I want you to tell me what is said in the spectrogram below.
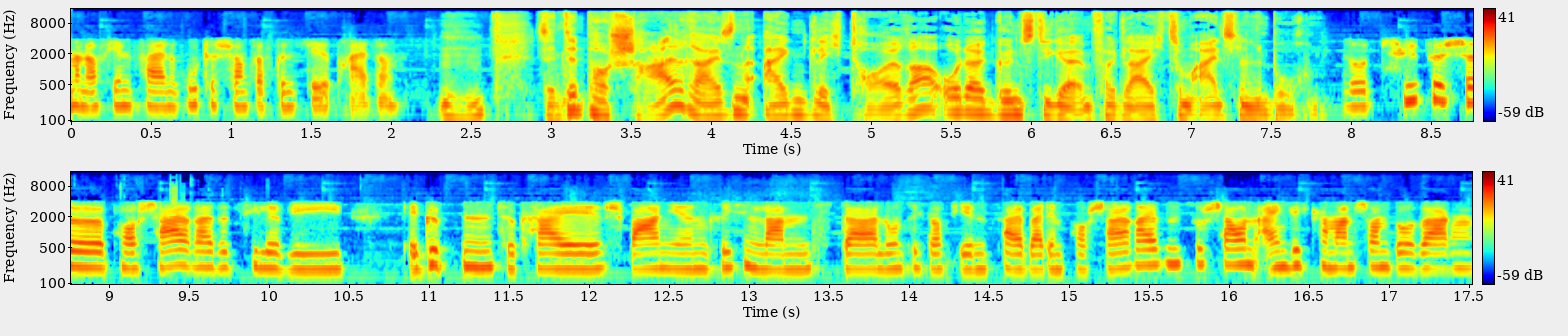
man auf jeden Fall eine gute Chance auf günstige Preise. Mhm. Sind denn Pauschalreisen eigentlich teurer oder günstiger im Vergleich zum einzelnen Buchen? So typische Pauschalreiseziele wie Ägypten, Türkei, Spanien, Griechenland, da lohnt sich auf jeden Fall bei den Pauschalreisen zu schauen. Eigentlich kann man schon so sagen,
